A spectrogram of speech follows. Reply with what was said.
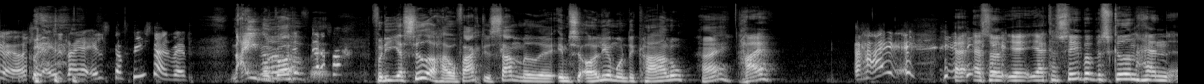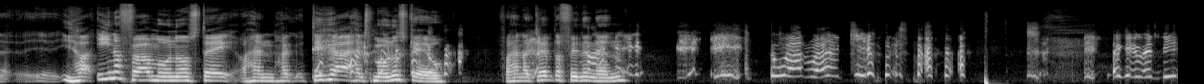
gør jeg også. Jeg elsker, nej, jeg elsker freestyle rap. Nej, hvor godt. Derfor. Fordi jeg sidder her jo faktisk sammen med øh, MC Olli og Monte Carlo. Hej. Hej. Hej. Al- altså, jeg, jeg kan se på beskeden, han, øh, I har 41 måneders dag, og han har, det her er hans månedsgave. For han har glemt at finde en anden. Du er du er cute. okay, men lige,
